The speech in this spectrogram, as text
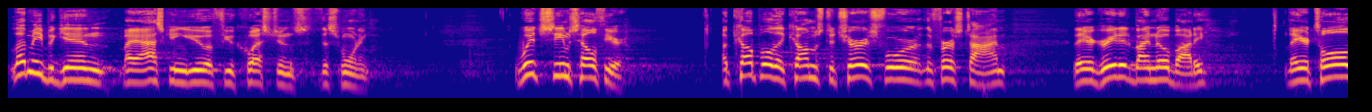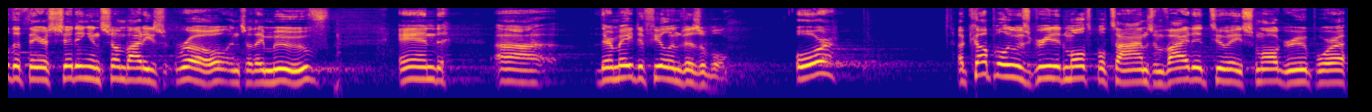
Let me begin by asking you a few questions this morning. Which seems healthier? A couple that comes to church for the first time, they are greeted by nobody. They are told that they are sitting in somebody's row, and so they move, and uh, they're made to feel invisible. Or a couple who is greeted multiple times, invited to a small group or a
